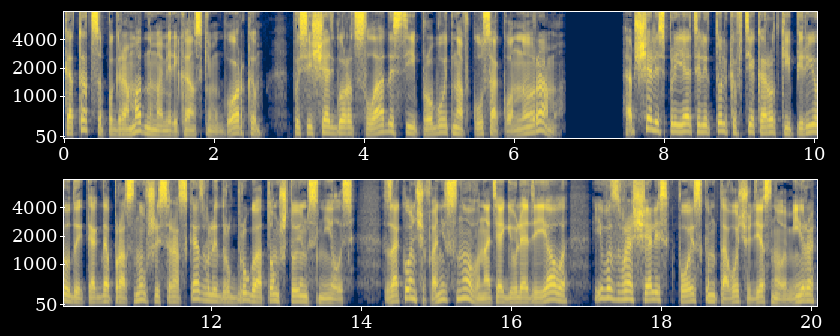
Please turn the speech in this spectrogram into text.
кататься по громадным американским горкам, посещать город сладостей и пробовать на вкус оконную раму. Общались приятели только в те короткие периоды, когда, проснувшись, рассказывали друг другу о том, что им снилось. Закончив, они снова натягивали одеяло и возвращались к поискам того чудесного мира,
